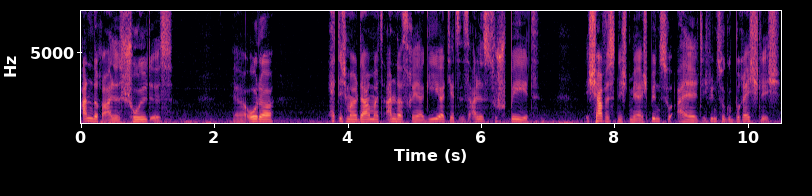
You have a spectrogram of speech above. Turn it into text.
andere alles schuld ist. Ja, oder hätte ich mal damals anders reagiert, jetzt ist alles zu spät. Ich schaffe es nicht mehr, ich bin zu alt, ich bin zu gebrechlich.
